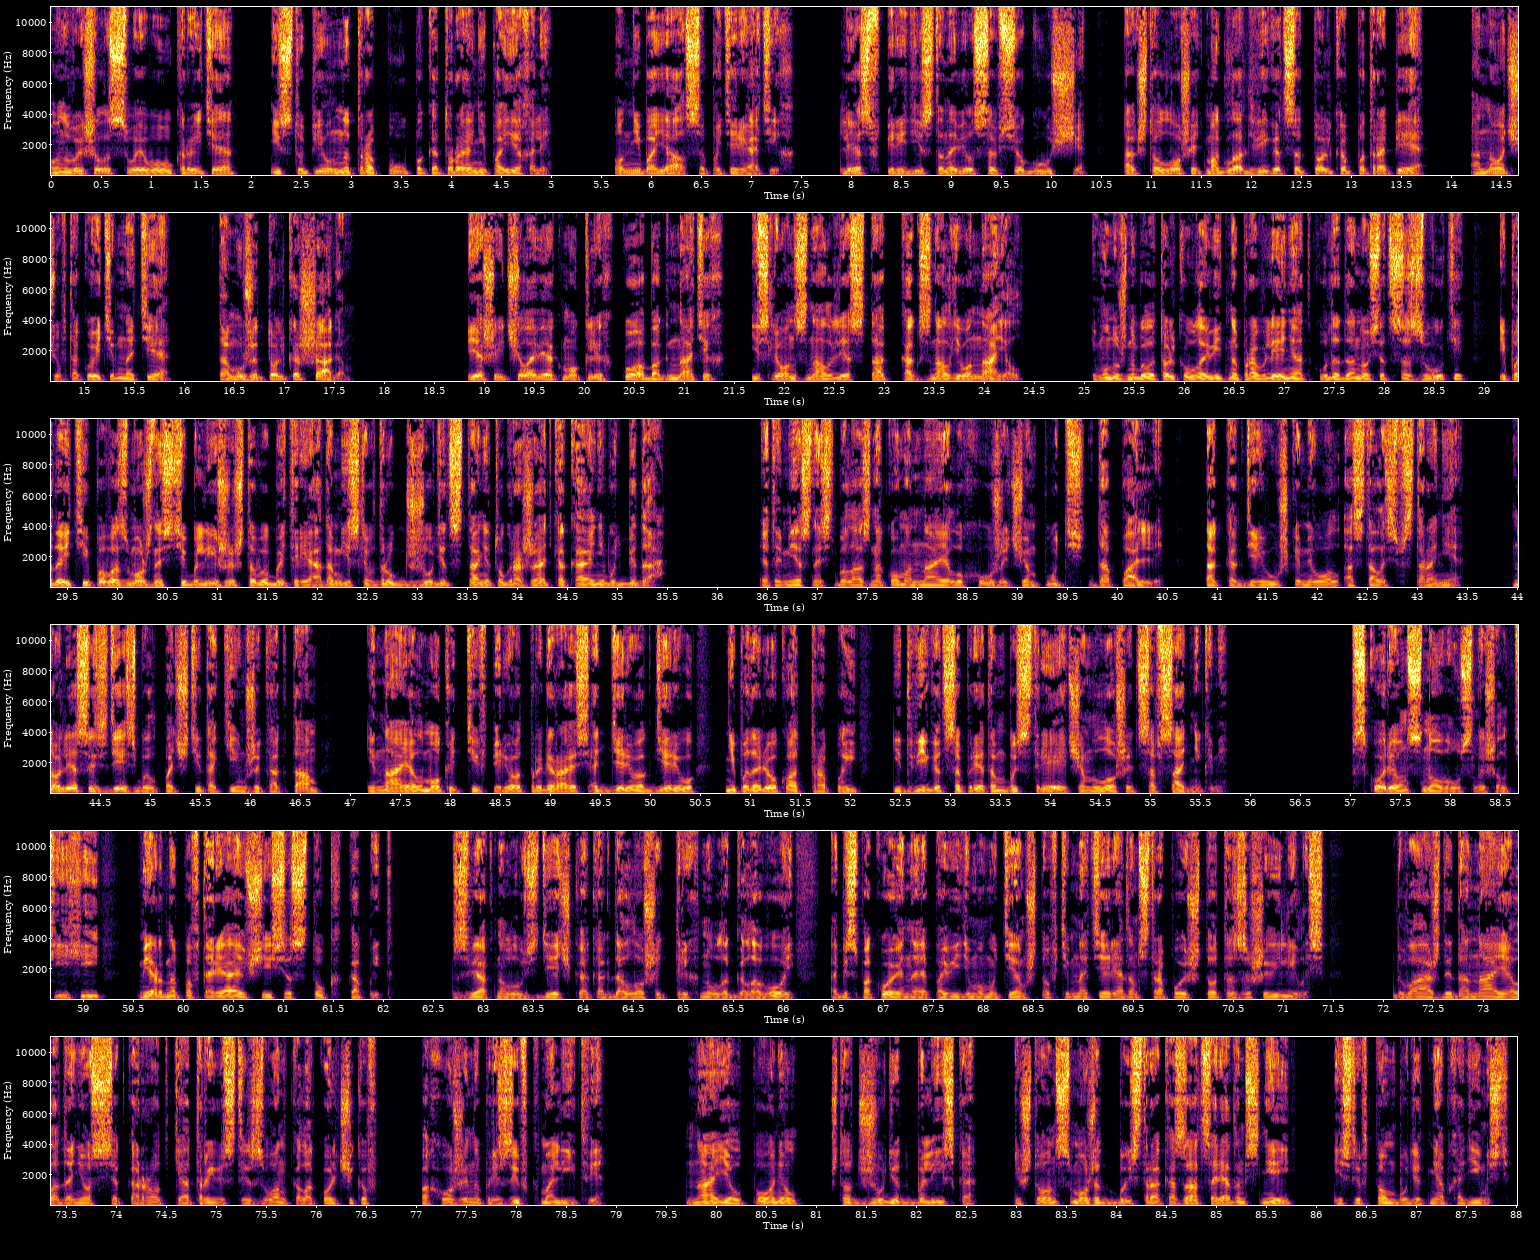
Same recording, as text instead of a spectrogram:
Он вышел из своего укрытия и ступил на тропу, по которой они поехали. Он не боялся потерять их. Лес впереди становился все гуще, так что лошадь могла двигаться только по тропе, а ночью в такой темноте, к тому же только шагом. Пеший человек мог легко обогнать их, если он знал лес так, как знал его Найл. Ему нужно было только уловить направление, откуда доносятся звуки, и подойти по возможности ближе, чтобы быть рядом, если вдруг Джудит станет угрожать какая-нибудь беда. Эта местность была знакома Найлу хуже, чем путь до Палли, так как деревушка Миол осталась в стороне. Но лес и здесь был почти таким же, как там, и Найл мог идти вперед, пробираясь от дерева к дереву, неподалеку от тропы, и двигаться при этом быстрее, чем лошадь со всадниками. Вскоре он снова услышал тихий, мерно повторяющийся стук копыт. Звякнула уздечка, когда лошадь тряхнула головой, обеспокоенная, по-видимому, тем, что в темноте рядом с тропой что-то зашевелилось. Дважды до Найела донесся короткий отрывистый звон колокольчиков, похожий на призыв к молитве. Найел понял, что Джудит близко и что он сможет быстро оказаться рядом с ней, если в том будет необходимость.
